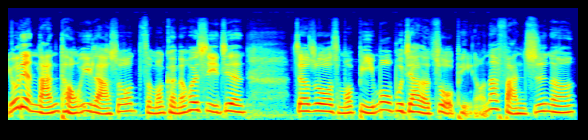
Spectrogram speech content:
有点难同意啦，说怎么可能会是一件叫做什么笔墨不佳的作品哦？那反之呢，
